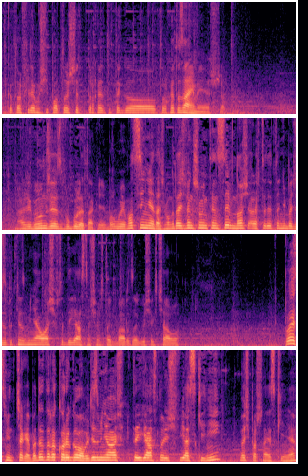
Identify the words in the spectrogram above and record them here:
Tylko to chwilę musi po to jeszcze trochę do tego, trochę to zajmie jeszcze. Na razie grunt, że jest w ogóle takie, bo mówię, mocniej nie dać, mogę dać większą intensywność, ale wtedy to nie będzie zbytnio zmieniała się wtedy jasność aż tak bardzo, jakby się chciało. Powiedz mi, czekaj, będę to korygował, będzie zmieniała się tutaj jasność w jaskini? Weź patrz na jaskinię.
